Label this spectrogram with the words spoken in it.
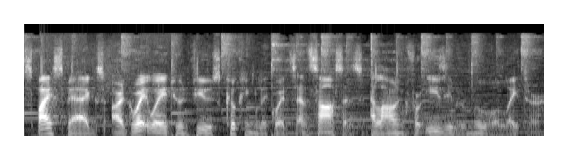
Spice bags are a great way to infuse cooking liquids and sauces, allowing for easy removal later.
